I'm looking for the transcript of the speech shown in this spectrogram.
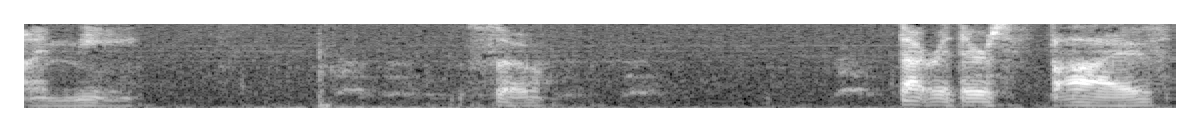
I'm me. So, that right there is five.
